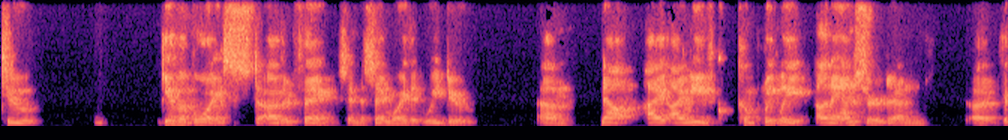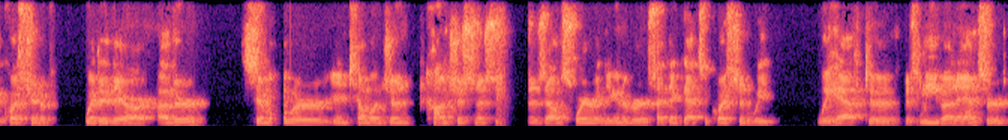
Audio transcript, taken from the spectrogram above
to give a voice to other things in the same way that we do. Um, now, I, I leave completely unanswered and uh, the question of whether there are other similar intelligent consciousnesses elsewhere in the universe. I think that's a question we we have to just leave unanswered.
